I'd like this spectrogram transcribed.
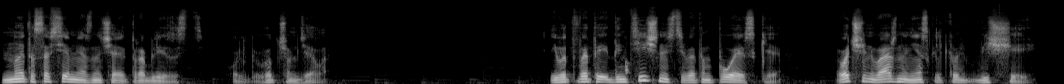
Но это совсем не означает про близость, Ольга. Вот в чем дело. И вот в этой идентичности, в этом поиске очень важно несколько вещей.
